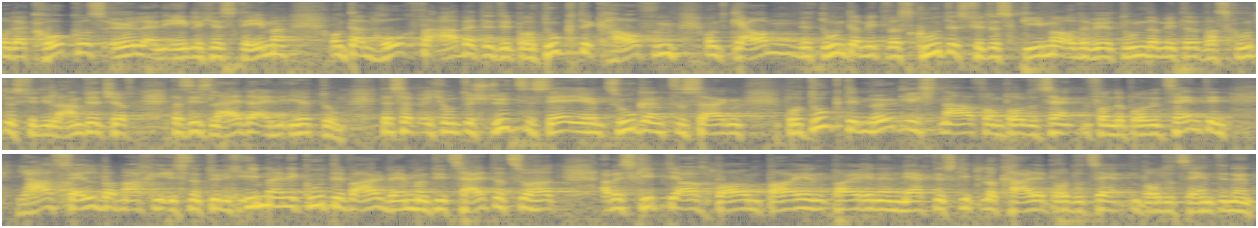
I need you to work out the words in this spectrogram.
oder Kokosöl, ein ähnliches Thema, und dann hochverarbeitete Produkte kaufen und glauben, wir tun damit was Gutes für das Klima oder wir tun damit was Gutes für die Landwirtschaft, das ist leider ein Irrtum. Deshalb, ich unterstütze sehr Ihren Zugang zu sagen, Produkte möglichst nah vom Produzenten, von der Produzentin, ja, selber machen ist natürlich immer eine gute Wahl, wenn man die Zeit dazu hat, aber es gibt ja auch Bauern, Bäuerinnen, Bäuerinnenmärkte, es gibt lokale Produzenten, Produzentinnen,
